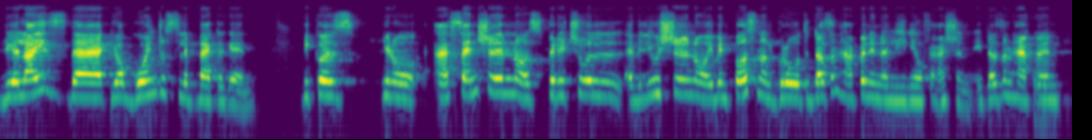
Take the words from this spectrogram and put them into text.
realize that you're going to slip back again because you know ascension or spiritual evolution or even personal growth doesn't happen in a linear fashion it doesn't happen sure.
